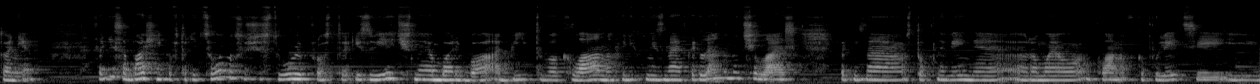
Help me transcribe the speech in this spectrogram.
то нет. Среди собачников традиционно существует просто извечная борьба, битва кланов, и никто не знает, когда она началась, как, не знаю, столкновение Ромео кланов Капулетти и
